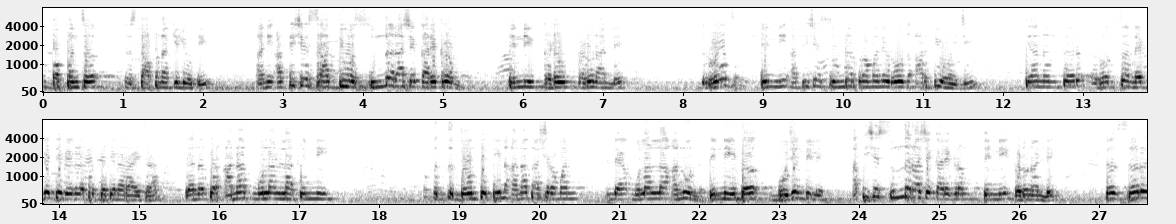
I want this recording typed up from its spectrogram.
बाप्पांचं स्थापना केली होती. आणि अतिशय सात दिवस सुंदर असे कार्यक्रम त्यांनी घडवून घडून आणले. रोज त्यांनी अतिशय सुंदर प्रमाणे रोज आरती व्हायची. त्यानंतर रोजचा नैवेद्य वेगळ्या पद्धतीने राहायचा. त्यानंतर अनाथ मुलांना त्यांनी दोन ते तीन अनाथ आश्रमांतल्या मुलांना आणून त्यांनी इथं भोजन दिले. अतिशय सुंदर असे कार्यक्रम त्यांनी घडून आणले. तर सर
